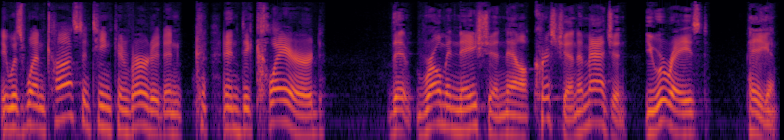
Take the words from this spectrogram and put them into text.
It was when Constantine converted and, and declared the Roman nation now Christian. Imagine, you were raised pagan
